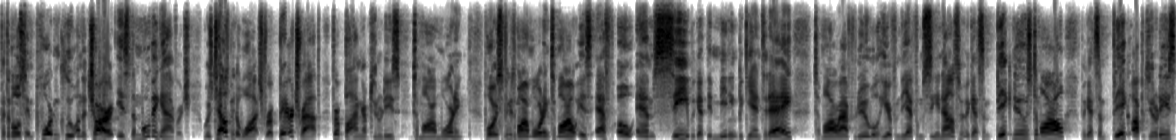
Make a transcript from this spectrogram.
but the most important clue on the chart is the moving average, which tells me to watch for a bear trap for buying opportunities tomorrow morning. Boy, speaking tomorrow morning, tomorrow is FOMC. We get the meeting began today. Tomorrow afternoon, we'll hear from the FOMC announcement. We got some big news tomorrow. We got some big opportunities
